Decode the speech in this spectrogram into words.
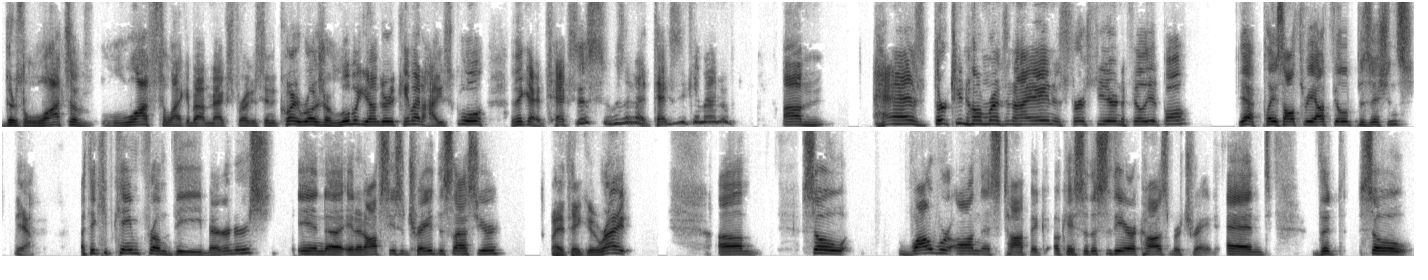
there's lots of lots to like about Max Ferguson. Corey Rosier, a little bit younger, came out of high school. I think out of Texas. Was it at Texas? He came out of. Um, has 13 home runs in high A in his first year in affiliate ball. Yeah, plays all three outfield positions. Yeah. I think he came from the Mariners in uh, in an offseason trade this last year. I think you're right. Um, so while we're on this topic, okay, so this is the Eric Hosmer trade, and the so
